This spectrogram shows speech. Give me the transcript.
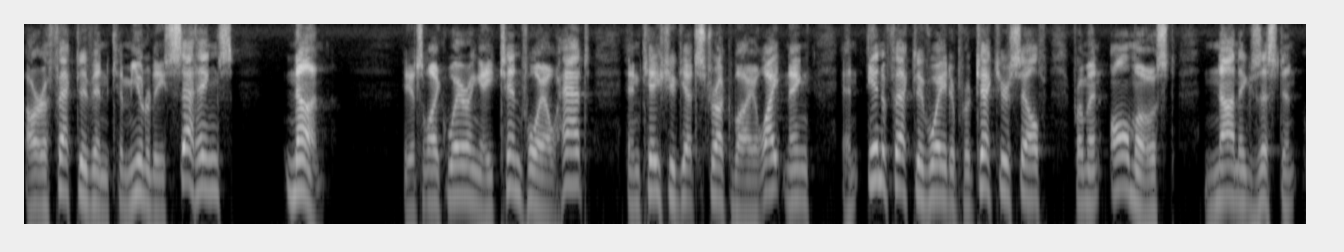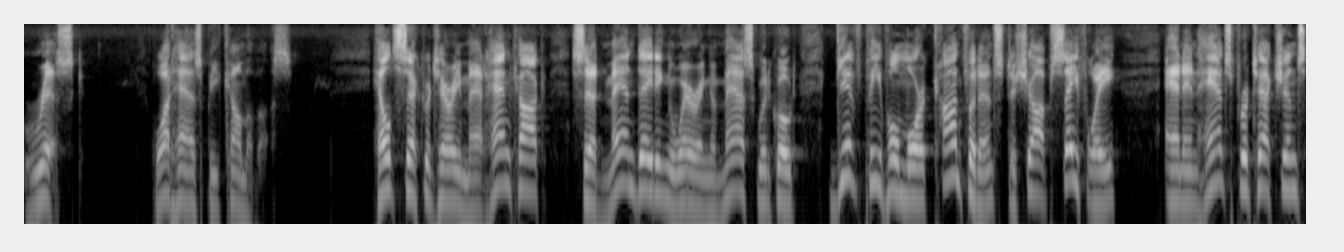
are effective in community settings. None. It's like wearing a tinfoil hat in case you get struck by lightning, an ineffective way to protect yourself from an almost non existent risk. What has become of us? Health Secretary Matt Hancock said mandating the wearing of masks would, quote, give people more confidence to shop safely and enhance protections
